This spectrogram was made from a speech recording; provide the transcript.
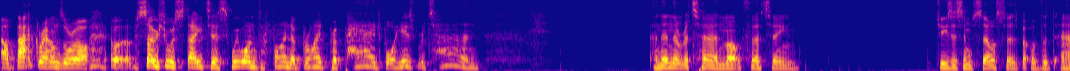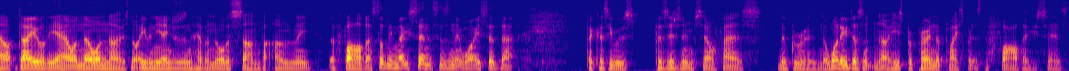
our backgrounds or our, our social status. We want to find a bride prepared for his return. And then the return, Mark 13. Jesus himself says, But of the day or the hour no one knows, not even the angels in heaven, nor the Son, but only the Father. Suddenly makes sense, doesn't it, why he said that? Because he was positioning himself as the groom, the one who doesn't know. He's preparing the place, but it's the Father who says,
